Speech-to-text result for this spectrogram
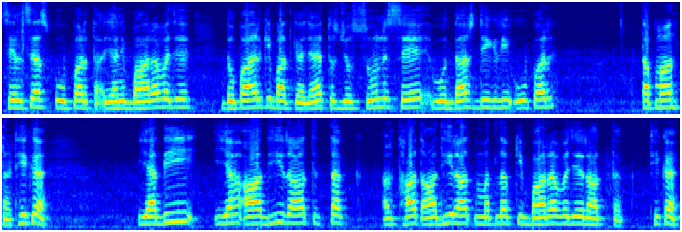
सेल्सियस ऊपर था, यानी बारह बजे दोपहर की बात किया जाए तो जो शून्य से वो दस डिग्री ऊपर तापमान था ठीक है? यदि यह आधी रात तक, अर्थात आधी रात मतलब कि बारह बजे रात तक, ठीक है?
